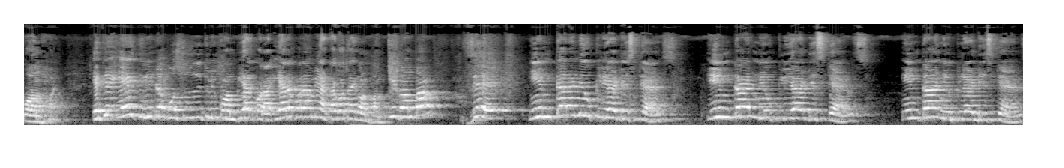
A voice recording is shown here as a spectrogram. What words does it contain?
কম হয়। এতিয়া এই তিনিটা বস্তু যদি তুমি কম্পেয়াৰ কৰা ইয়াৰে পৰা আমি এটা কথাই গম পাম। কি গম পাম? যে internuclear distance internuclear distance internuclear distance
